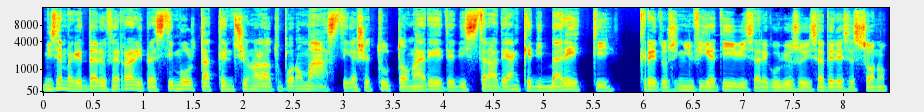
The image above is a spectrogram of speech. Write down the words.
mi sembra che Dario Ferrari presti molta attenzione alla toponomastica, c'è tutta una rete di strade anche di baretti credo significativi, sarei curioso di sapere se sono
